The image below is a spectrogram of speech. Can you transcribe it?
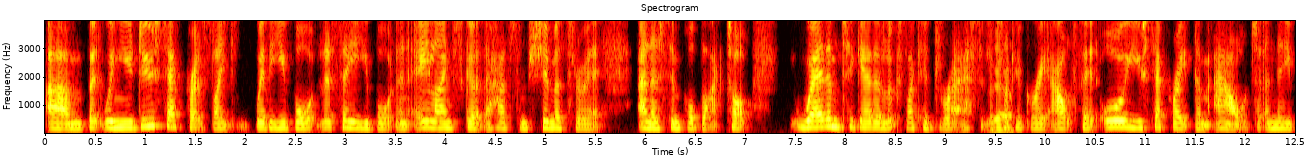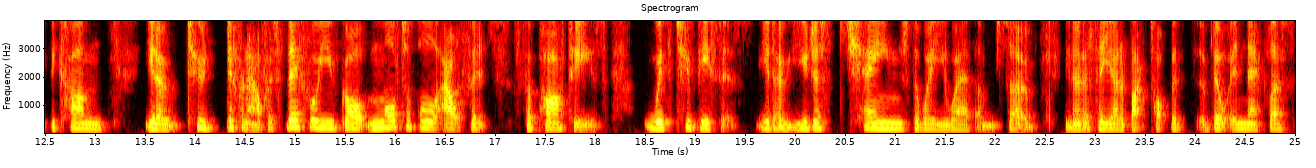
Um, but when you do separates, like whether you bought, let's say you bought an A-line skirt that had some shimmer through it and a simple black top, wear them together looks like a dress. It looks Yeah. like a great outfit. Or you separate them out and they become, you know, two different outfits. Therefore, you've got multiple outfits for parties with two pieces. You know, you just change the way you wear them. So, you know, let's say you had a black top with a built-in necklace,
